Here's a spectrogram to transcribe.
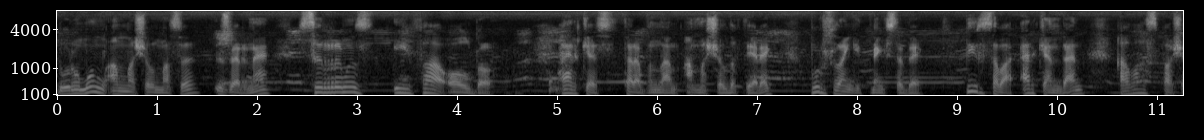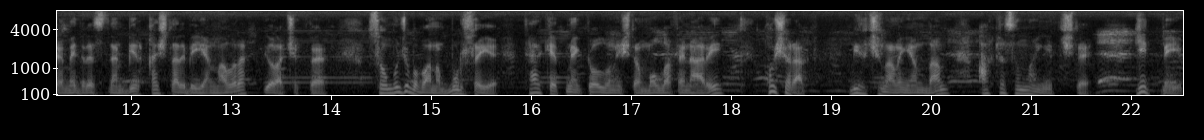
durumun anlaşılması üzerine sırrımız ifa oldu. Herkes tarafından anlaşıldık diyerek Bursa'dan gitmek istedi. Bir sabah erkenden Kavaspaşa Medresesi'nden birkaç talebeyi yanına alarak yola çıktı. Somuncu babanın Bursa'yı terk etmekte olduğunu işte Molla Fenari koşarak bir çınarın yanından arkasından yetişti. Gitmeyip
